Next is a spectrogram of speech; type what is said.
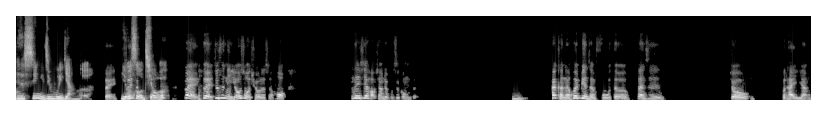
你的心已经不一样了。对，有所求。对对，就是你有所求的时候，那些好像就不是功德。嗯，它可能会变成福德，但是就不太一样。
